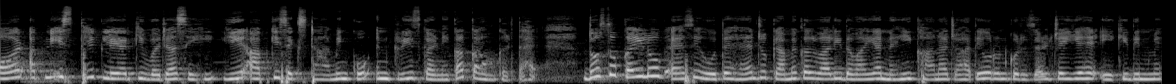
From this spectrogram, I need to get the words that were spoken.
और अपनी इस थिक लेयर की वजह से ही ये आपकी सेक्स टाइमिंग को इंक्रीज करने का काम करता है। दोस्तों, कई लोग ऐसे होते हैं जो केमिकल वाली दवाइयाँ नहीं खाना चाहते और उनको रिज़ल्ट चाहिए है एक ही दिन में।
